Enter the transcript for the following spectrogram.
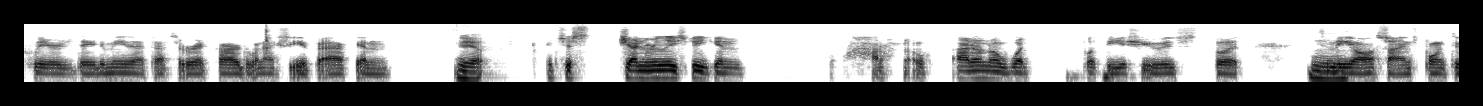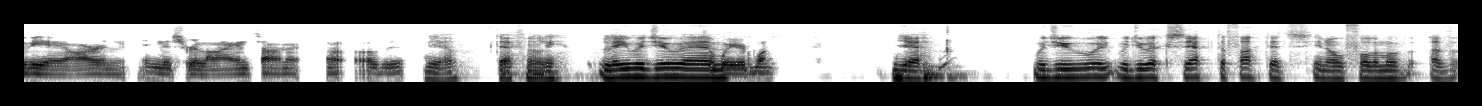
clear as day to me that that's a red card when I see it back, and yeah, it's just generally speaking, I don't know, I don't know what what the issue is, but to Mm. me, all signs point to VAR and in this reliance on it uh, of it. yeah, definitely. Lee, would you It's a um, weird one. yeah, would you would you accept the fact that you know Fulham have, have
